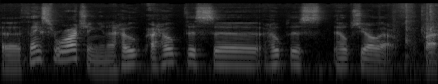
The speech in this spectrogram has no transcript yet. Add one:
uh, thanks for watching, and I hope I hope this uh, hope this helps y'all out. Bye.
